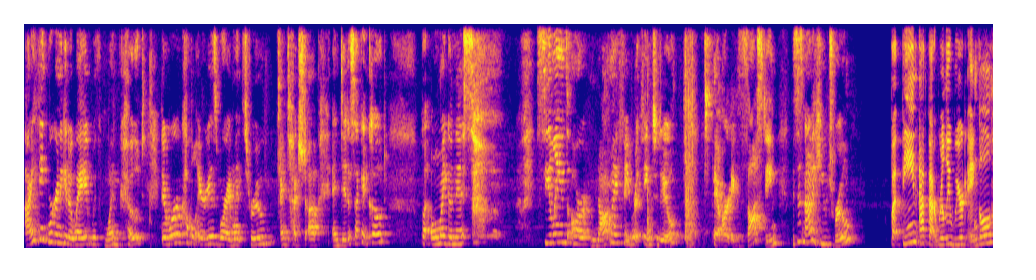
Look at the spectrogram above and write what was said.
I think we're gonna get away with one coat. There were a couple areas where I went through and touched up and did a second coat, but oh my goodness, ceilings are not my favorite thing to do. They are exhausting. This is not a huge room, but being at that really weird angle,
